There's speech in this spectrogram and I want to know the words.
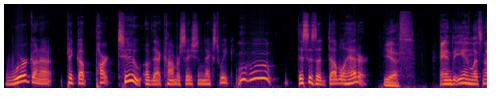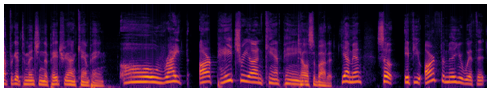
we're going to pick up part two of that conversation next week. Woohoo! This is a double header. Yes. And Ian, let's not forget to mention the Patreon campaign. Oh, right. Our Patreon campaign. Tell us about it. Yeah, man. So if you aren't familiar with it,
